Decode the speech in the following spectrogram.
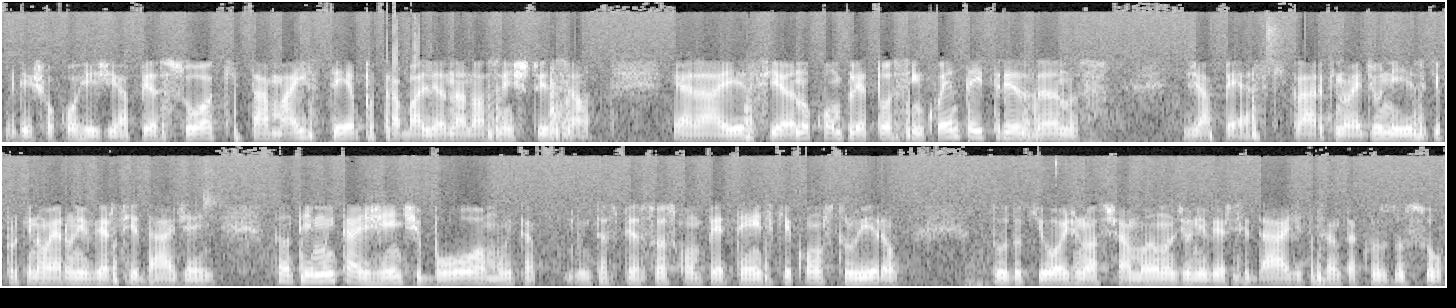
me deixou corrigir, a pessoa que está mais tempo trabalhando na nossa instituição. Ela esse ano completou 53 anos de APESC. Claro que não é de Unisc, porque não era universidade ainda. Então tem muita gente boa, muita, muitas pessoas competentes que construíram tudo que hoje nós chamamos de Universidade de Santa Cruz do Sul.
